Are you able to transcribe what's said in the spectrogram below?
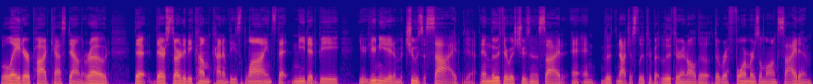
later podcast down the road, that there started to become kind of these lines that needed to be you you needed to choose a side. Yeah. And Luther was choosing the side, and, and not just Luther, but Luther and all the, the reformers alongside him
